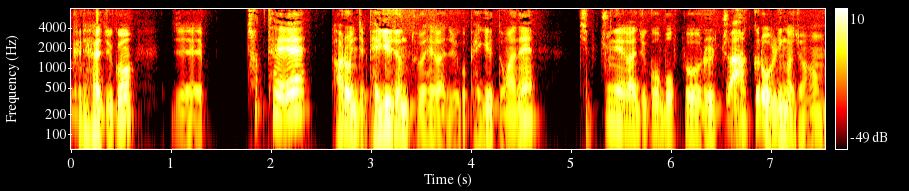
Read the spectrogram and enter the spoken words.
그래가지고 이제 첫 해에 바로 이제 100일 전투 해가지고 100일 동안에 집중해가지고 목표를 쫙 끌어올린 거죠.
